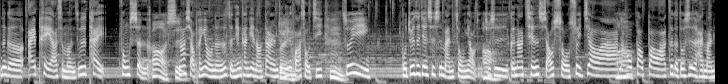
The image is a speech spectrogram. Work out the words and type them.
那个 iPad 啊，什么就是太丰盛了。啊，是。然后小朋友呢，就整天看电脑，大人整天划手机，嗯，所以我觉得这件事是蛮重要的，就是跟他牵小手睡觉啊，然后抱抱啊，这个都是还蛮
